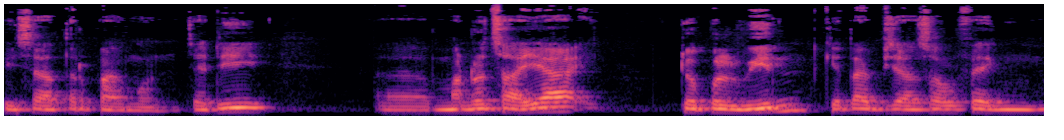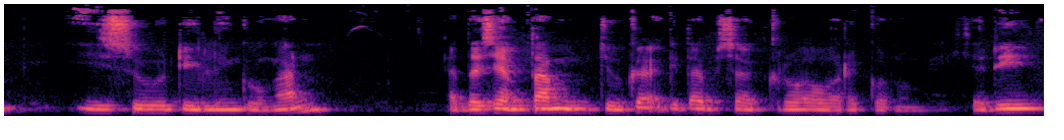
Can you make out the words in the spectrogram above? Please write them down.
bisa terbangun. Jadi uh, menurut saya double win, kita bisa solving isu di lingkungan, at the same time juga kita bisa grow our economy. Jadi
